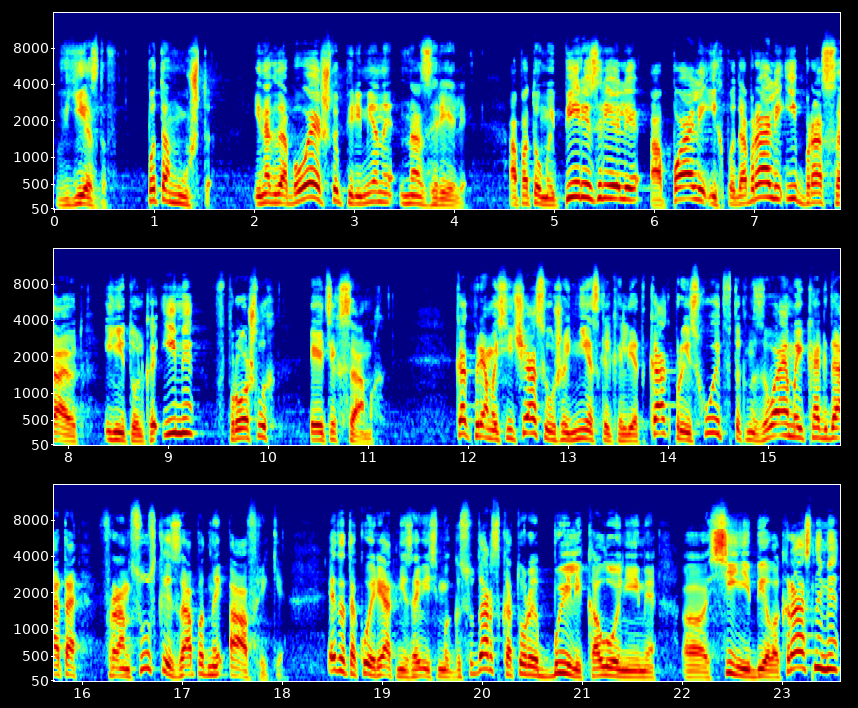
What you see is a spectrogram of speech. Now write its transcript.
въездов. Потому что иногда бывает, что перемены назрели. А потом и перезрели, опали, их подобрали и бросают. И не только ими, в прошлых этих самых. Как прямо сейчас и уже несколько лет как происходит в так называемой когда-то французской Западной Африке. Это такой ряд независимых государств, которые были колониями э, сине-бело-красными,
